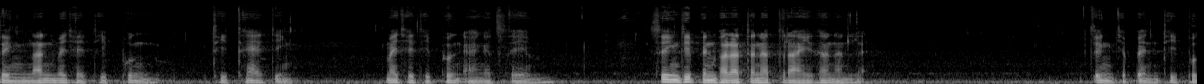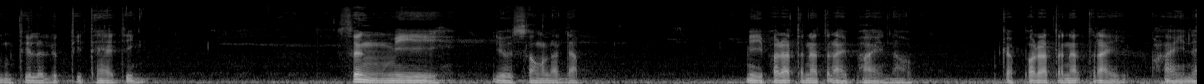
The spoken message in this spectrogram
สิ่งนั้นไม่ใช่ที่พึ่งที่แท้จริง ไม่ใช่ที่พึ่งแองกเสม สิ่งที่เป็นพระรัตนตรัยเท่านั้นแหละ จึงจะเป็นที่พึ่งที่ระลึกที่แท้จริง ซึ่งมีอยู่สองระดับ มีพระรัตนตรัยภายนอก กับพระรัตนตรัยภายใน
